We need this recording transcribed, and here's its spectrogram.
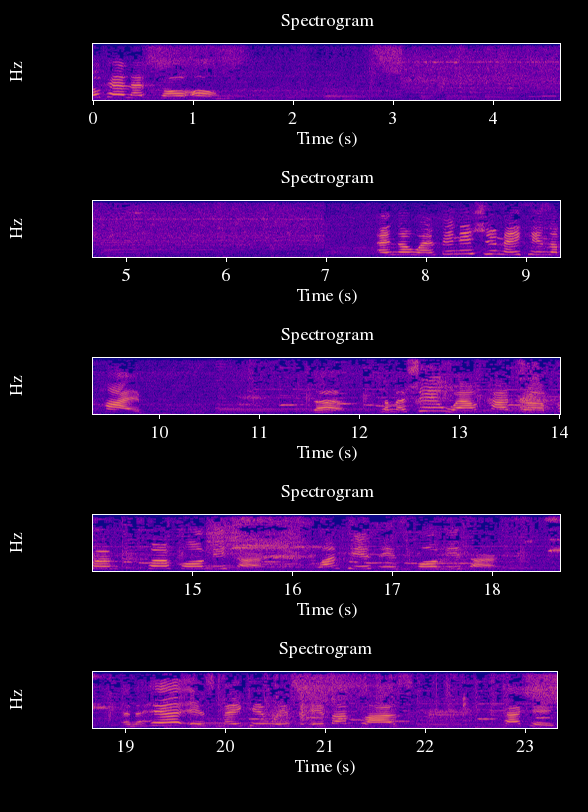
Okay, let's go on. And when finished making the pipe, the, the machine will cut per, per 4 meter. One piece is 4 meter. And here is making with IFAN Plus package.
